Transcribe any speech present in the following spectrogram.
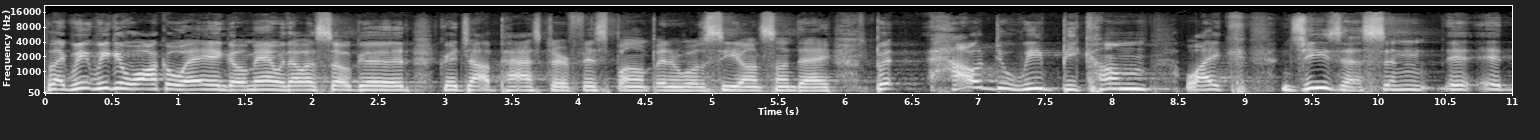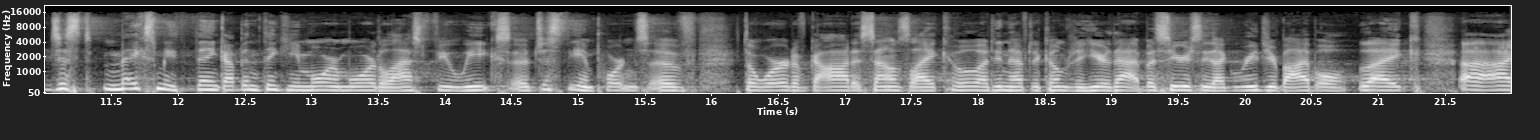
Like we, we can walk away and go, man, well, that was so good. Great job, Pastor. Fist bump, and we'll see you on Sunday. But how do we become like Jesus? And it, it just makes me think, I've been thinking more and more the last few weeks of just the importance of the Word of God. It sounds like, oh, I didn't have to come to hear that, but seriously, like, read your Bible. Like, uh, I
